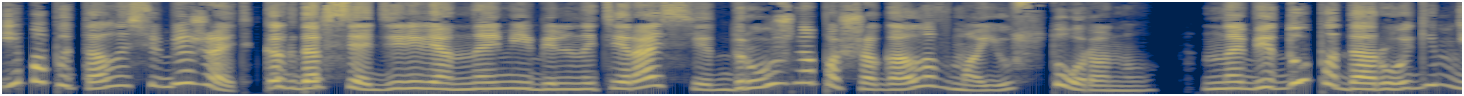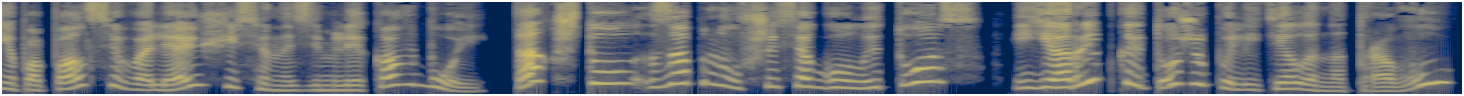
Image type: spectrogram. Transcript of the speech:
и попыталась убежать, когда вся деревянная мебель на террасе дружно пошагала в мою сторону. На беду по дороге мне попался валяющийся на земле ковбой. Так что, запнувшись о голый торс, я рыбкой тоже полетела на траву,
